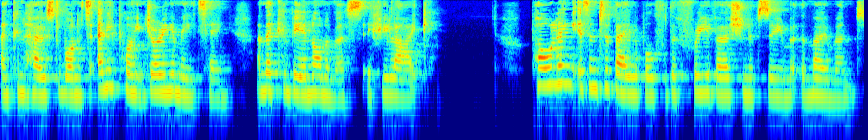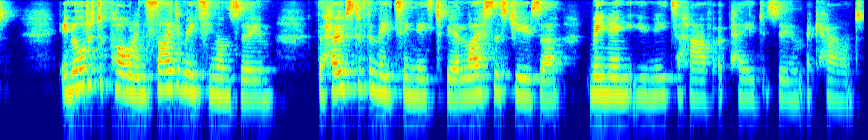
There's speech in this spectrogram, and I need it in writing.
and can host one at any point during a meeting and they can be anonymous if you like. Polling isn't available for the free version of Zoom at the moment. In order to poll inside a meeting on Zoom, the host of the meeting needs to be a licensed user, meaning you need to have a paid Zoom account.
